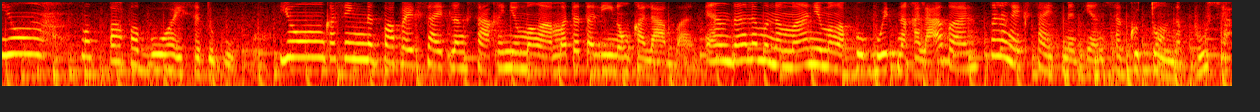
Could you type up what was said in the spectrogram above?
Yung magpapabuhay sa dugo ko. Yung kasing nagpapa-excite lang sa akin yung mga matatalinong kalaban. And alam mo naman, yung mga bubwit na kalaban, walang excitement yan sa gutom na pusa.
